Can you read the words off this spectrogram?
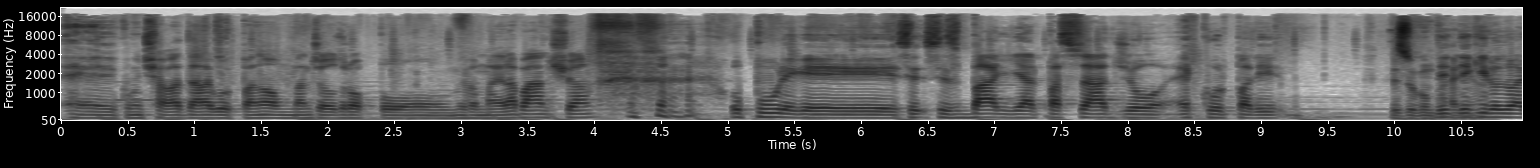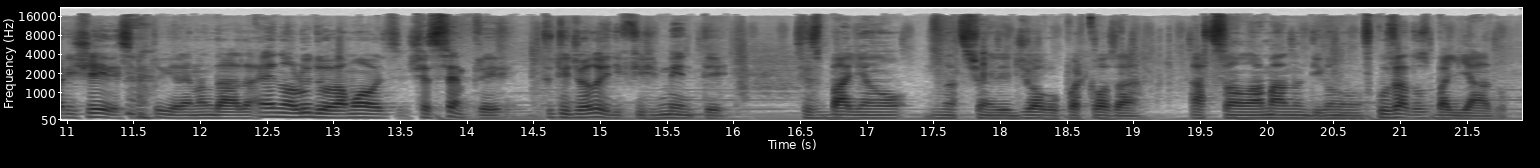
eh, cominciava a dare la colpa, no, ho mangiato troppo, mi fa male la pancia, oppure che se, se, sbaglia il passaggio è colpa di, di chi lo doveva ricevere, se tu gliel'hai mandata. Eh no, lui doveva muoversi, c'è sempre, tutti i giocatori difficilmente se sbagliano un'azione del gioco o qualcosa alzano la mano e dicono scusate ho sbagliato.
